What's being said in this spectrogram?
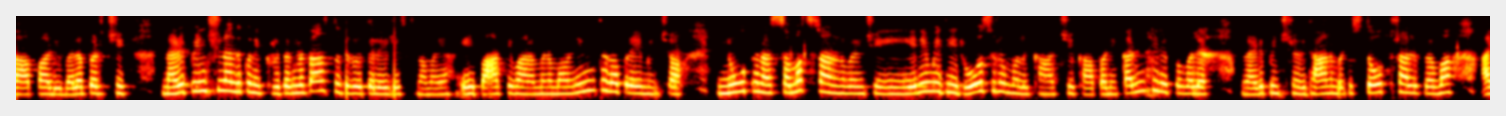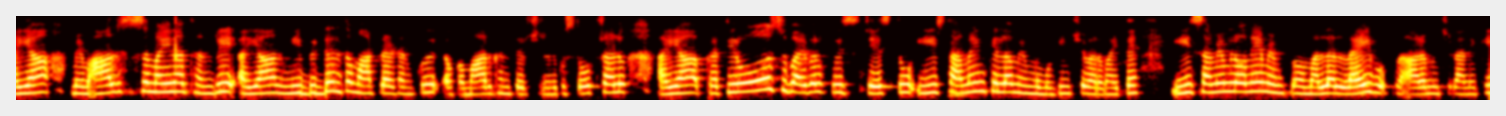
కాపాడి బలపరిచి నడిపించినందుకు నీ కృతజ్ఞతాస్థుతులు తెలియజేస్తున్నామయ్యా. ఏ పార్టీ వారమైన మమ్మల్ని ఇంతగా ప్రేమించా. నూతన సంవత్సరాల గురించి ఈ ఎనిమిది రోజులు మమ్మల్ని కాచి కాపాడి కంటి రెప్పవలె నడిపించిన విధానం బట్టి స్తోత్రాలు ప్రభా. అయ్యా మేము ఆలస్యమైన తండ్రి అయ్యా నీ బిడ్డలతో మాట్లాడడానికి ఒక మార్గం తెరిచినందుకు స్తోత్రాలు. అయ్యా ప్రతిరోజు బైబిల్ క్విజ్ చేస్తూ ఈ సమయంకెల్లా మేము ముగించే వరం అయితే ఈ సమయంలోనే మేము మళ్ళా లైవ్ ప్రారంభించడానికి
